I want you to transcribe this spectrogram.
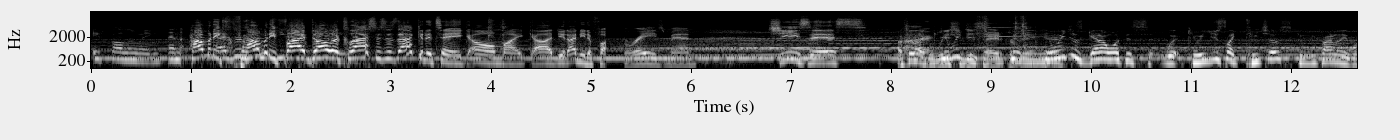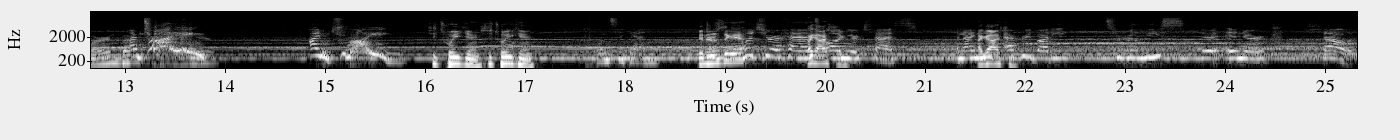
a following. And How many how many five dollar classes is that gonna take? Oh my god, dude, I need a fucking raise, man. Jesus. I feel like we Can should be just- paid for can- being Can here. we just get on with this? wi- Can we just like teach us? Can we finally learn? Beth? I'm trying! I'm trying! She's tweaking. She's tweaking. Once again, Did this again? put your hands got on your chest. And I need got you. everybody to release their inner shout.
